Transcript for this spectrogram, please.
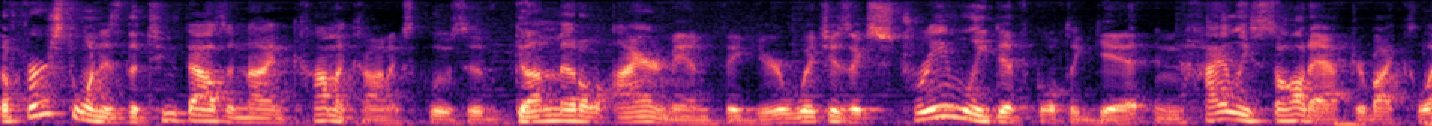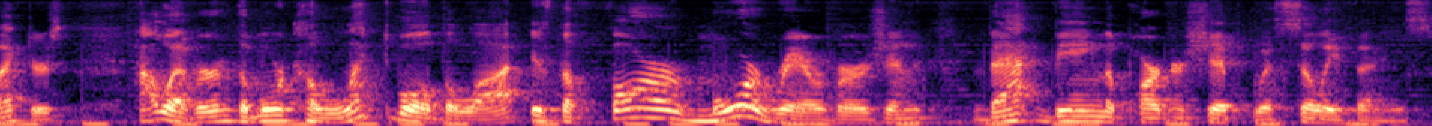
The first one is the 2009 Comic-Con exclusive Gunmetal Iron Man figure, which is extremely difficult to get and highly sought after by collectors. However, the more collectible of the lot is the far more rare version, that being the partnership with Silly Things.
